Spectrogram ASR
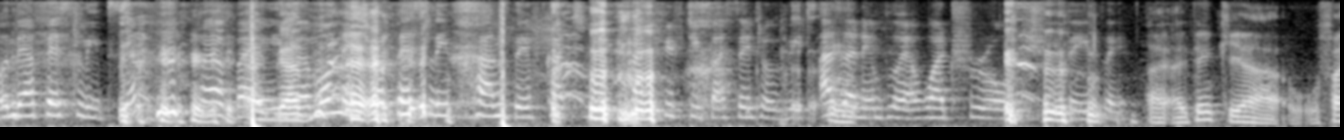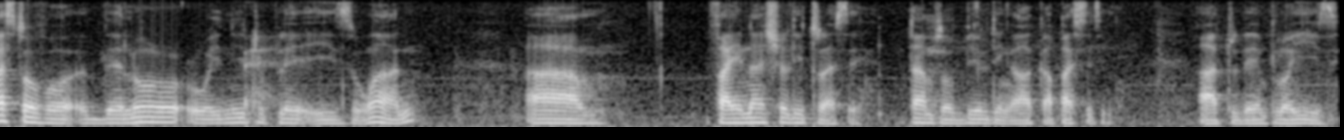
on their pay slips, yeah? whereby the moment your pay slip comes, they've cut fifty percent of it. As an employer, what role should they play? I, I think, yeah, first of all, the role we need to play is one, um, financial literacy in terms of building our capacity uh, to the employees.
